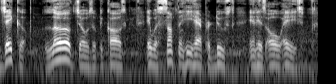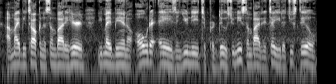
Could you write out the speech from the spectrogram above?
Jacob loved Joseph because it was something he had produced in his old age. I might be talking to somebody here. You may be in an older age and you need to produce. You need somebody to tell you that you still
